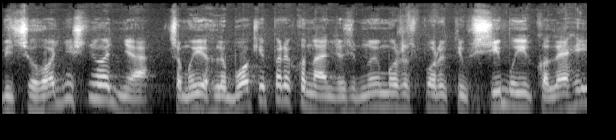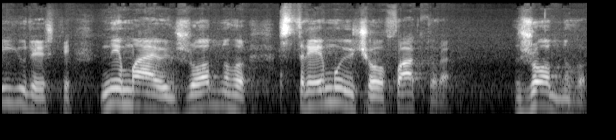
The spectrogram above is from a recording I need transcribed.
від сьогоднішнього дня, це моє глибоке переконання, зі мною може спорити всі мої колеги і юристи, не мають жодного стримуючого фактора. Жодного.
